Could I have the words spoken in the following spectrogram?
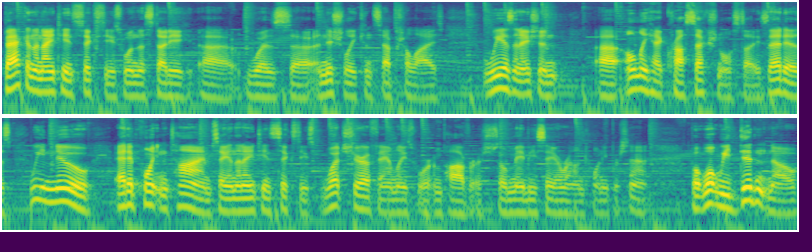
Back in the 1960s, when the study uh, was uh, initially conceptualized, we as a nation uh, only had cross-sectional studies. That is, we knew at a point in time, say in the 1960s, what share of families were impoverished, so maybe say around 20%. But what we didn't know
